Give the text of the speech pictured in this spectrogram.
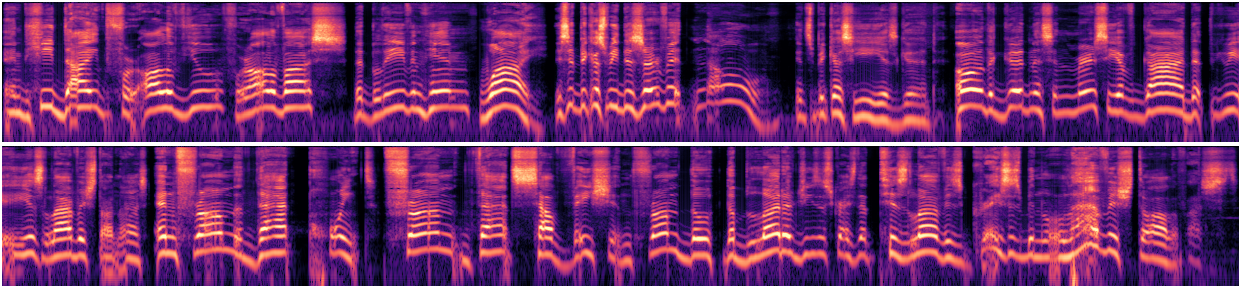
and he died for all of you, for all of us that believe in him. Why? Is it because we deserve it? No. It's because He is good. Oh, the goodness and mercy of God that He has lavished on us. And from that point, from that salvation, from the, the blood of Jesus Christ, that His love, His grace has been lavished to all of us.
